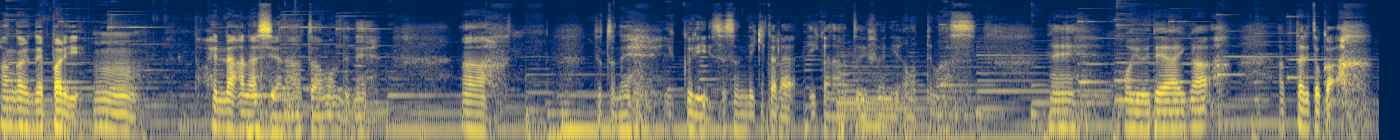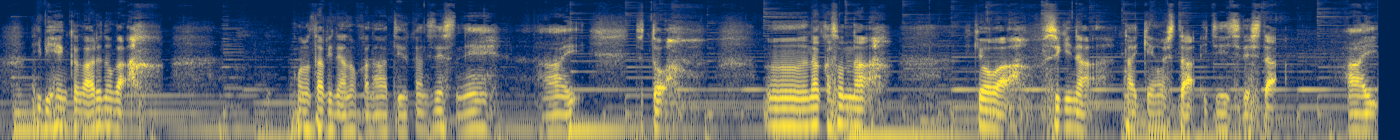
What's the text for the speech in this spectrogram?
考えるとやっぱり、うん、変な話やなとは思うんでね、あちょっとね、ゆっくり進んできたらいいかなというふうに思ってます。ね、こういう出会いがあったりとか、日々変化があるのが、この旅なのかなという感じですね。はい。ちょっと、うーん、なんかそんな、今日は不思議な体験をした一日でした。はい。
